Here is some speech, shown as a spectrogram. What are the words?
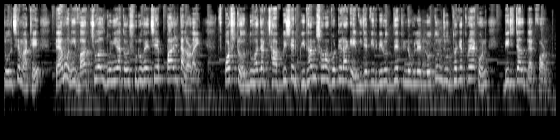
চলছে মাঠে তেমনই ভার্চুয়াল দুনিয়াতেও শুরু হয়েছে পাল্টা লড়াই। স্পষ্ট দু হাজার বিধানসভা ভোটের আগে বিজেপির বিরুদ্ধে তৃণমূলের নতুন যুদ্ধক্ষেত্র এখন ডিজিটাল প্ল্যাটফর্ম।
